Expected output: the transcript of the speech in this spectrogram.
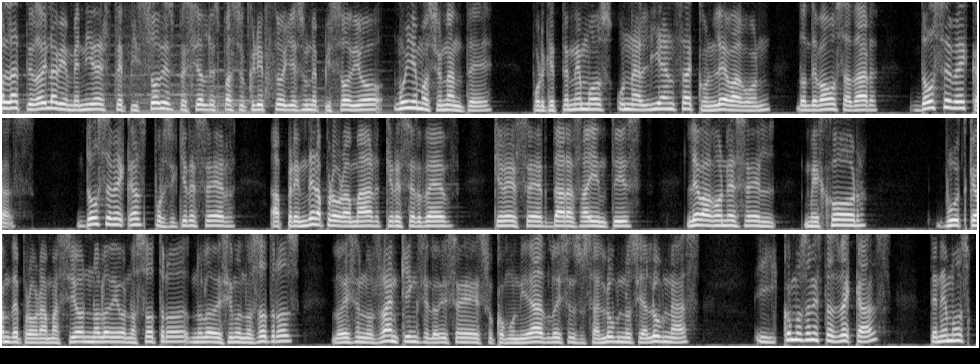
Hola, te doy la bienvenida a este episodio especial de Espacio Cripto y es un episodio muy emocionante porque tenemos una alianza con Levagon donde vamos a dar 12 becas. 12 becas por si quieres ser, aprender a programar, quieres ser dev, quieres ser data scientist. Levagon es el mejor bootcamp de programación, no lo digo nosotros, no lo decimos nosotros, lo dicen los rankings, lo dice su comunidad, lo dicen sus alumnos y alumnas. ¿Y cómo son estas becas? Tenemos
